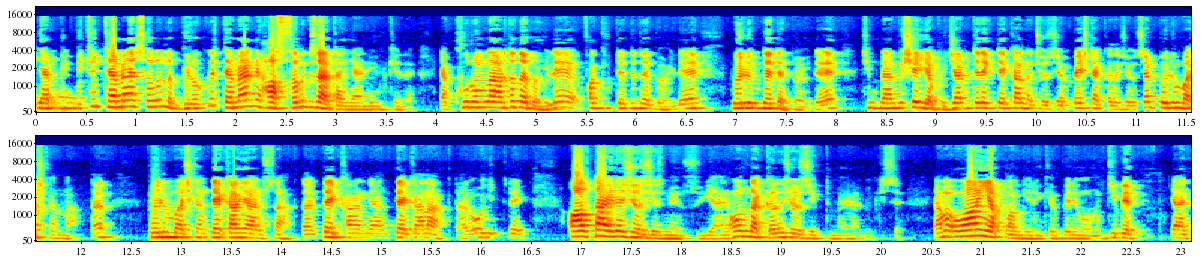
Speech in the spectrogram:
Yani bütün temel sorun da bürokrasi temel bir hastalık zaten yani ülkede. Ya kurumlarda da böyle, fakültede de böyle, bölümde de böyle. Şimdi ben bir şey yapacağım. Direkt dekanla çözeceğim. 5 dakikada çözeceğim. Bölüm başkanına aktar. Bölüm başkanı dekan yardımcısına aktar. Dekan yani dekana aktar. O git direkt 6 ayda çözeceğiz mevzuyu yani. 10 dakikada çözecektim herhalde ikisi. Ama o an yapmam gerekiyor benim onu gibi. Yani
